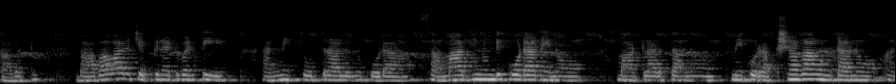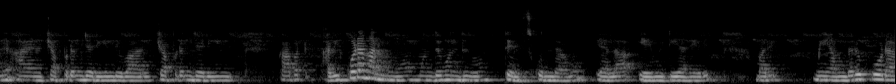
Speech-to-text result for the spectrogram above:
కాబట్టి బాబావారు చెప్పినటువంటి అన్ని సూత్రాలను కూడా సమాధి నుండి కూడా నేను మాట్లాడతాను మీకు రక్షగా ఉంటాను అని ఆయన చెప్పడం జరిగింది వారు చెప్పడం జరిగింది. కాబట్టి అవి కూడా మనము ముందు ముందు తెలుసుకుందాము ఎలా ఏమిటి అనేది. మరి మీ అందరూ కూడా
